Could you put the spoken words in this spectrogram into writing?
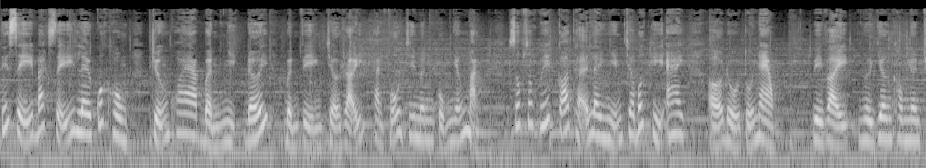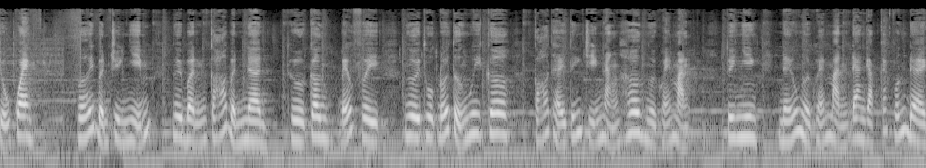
Tiến sĩ bác sĩ Lê Quốc Hùng, trưởng khoa bệnh nhiệt đới, bệnh viện Chợ Rẫy, thành phố Hồ Chí Minh cũng nhấn mạnh, sốt xuất huyết có thể lây nhiễm cho bất kỳ ai ở độ tuổi nào. Vì vậy, người dân không nên chủ quan. Với bệnh truyền nhiễm, người bệnh có bệnh nền, thừa cân, béo phì, người thuộc đối tượng nguy cơ có thể tiến triển nặng hơn người khỏe mạnh. Tuy nhiên, nếu người khỏe mạnh đang gặp các vấn đề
